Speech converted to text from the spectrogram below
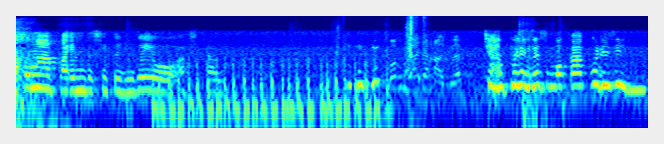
Aku ngapain ke situ juga yo, astaga. Bom nggak ada? Siapa yang nge-smoke aku di sini?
